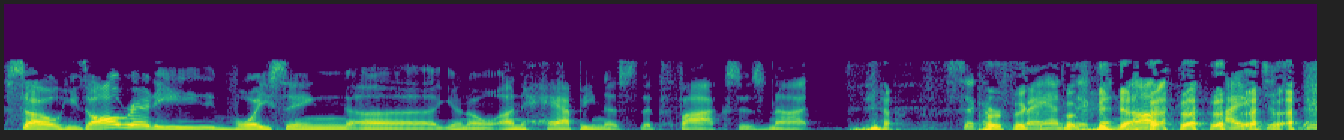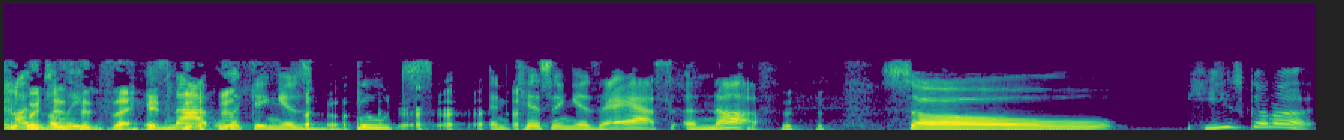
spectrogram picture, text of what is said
So he's already voicing, uh, you know, unhappiness that Fox is not Yeah. Perfect. sycophantic Yeah. enough. I just Which is unbelievable. insane. Is not licking his boots and kissing his ass enough. So he's gonna.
